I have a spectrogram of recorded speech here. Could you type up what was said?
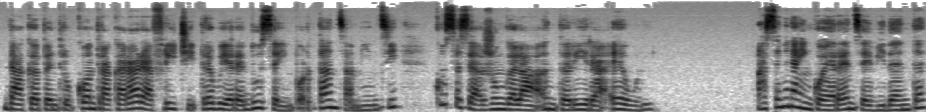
Dacă pentru contracararea fricii trebuie redusă importanța minții, cum să se ajungă la întărirea eului? Asemenea incoerențe evidente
